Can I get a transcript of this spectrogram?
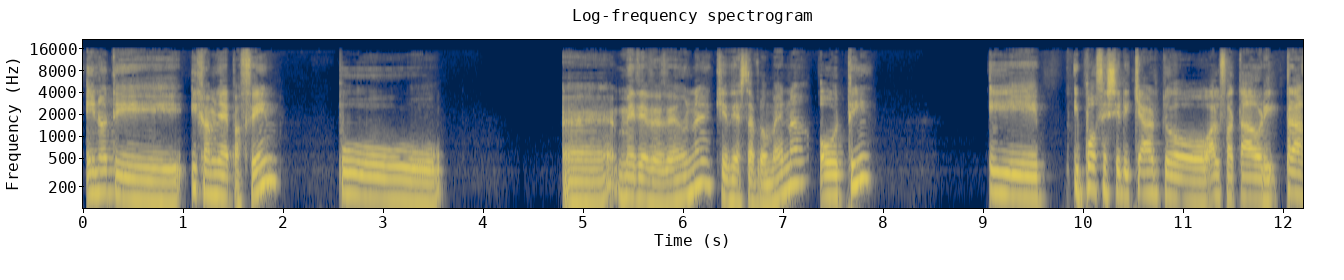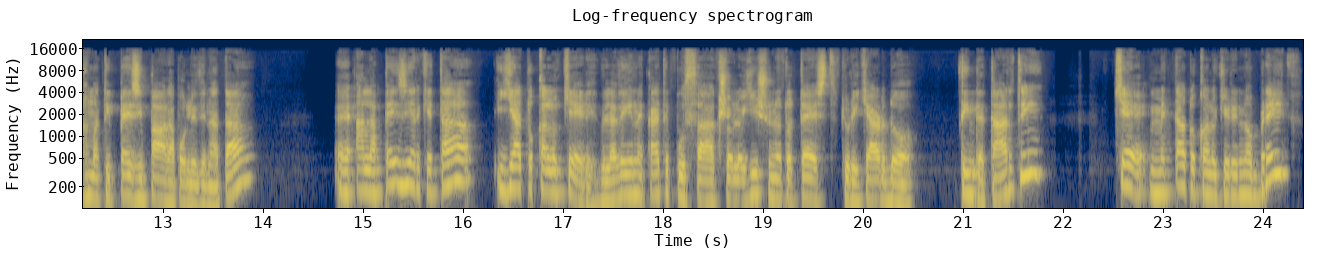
είναι ότι είχα μια επαφή που ε, με διαβεβαίωνε και διασταυρωμένα ότι η υπόθεση Ρικιάρτο Αλφα Τάουρι πράγματι παίζει πάρα πολύ δυνατά, ε, αλλά παίζει αρκετά για το καλοκαίρι. Δηλαδή είναι κάτι που θα αξιολογήσουν το τεστ του Ρικιάρντο την Τετάρτη και μετά το καλοκαιρινό break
